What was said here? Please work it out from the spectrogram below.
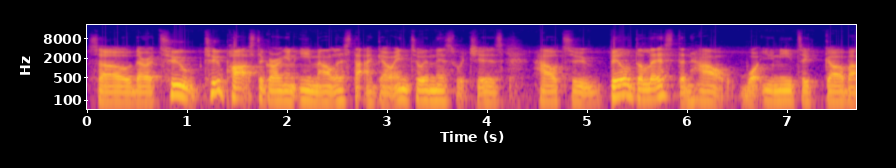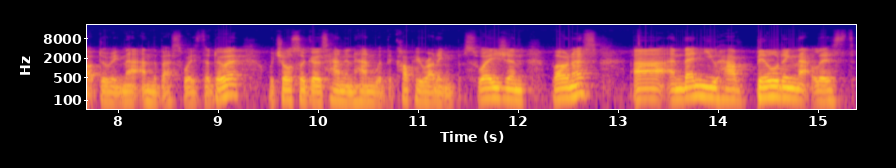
So there are two, two parts to growing an email list that I go into in this, which is how to build the list and how what you need to go about doing that and the best ways to do it, which also goes hand in hand with the copywriting persuasion bonus. Uh, and then you have building that list,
